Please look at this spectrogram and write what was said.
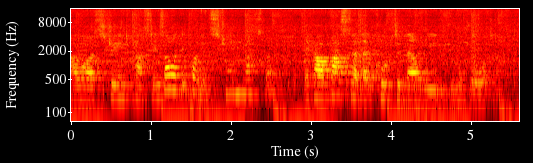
our strained pasta. Is that what they call it? Strained pasta? Like our pasta that cooked and we remove the water.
